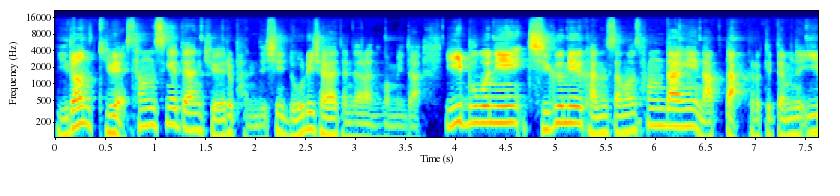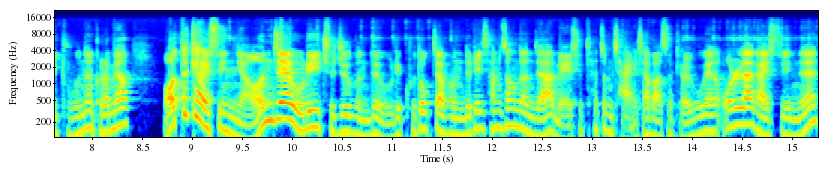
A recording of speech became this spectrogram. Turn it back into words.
이런 기회, 상승에 대한 기회를 반드시 노리셔야 된다는 겁니다. 이 부분이 지금일 가능성은 상당히 낮다. 그렇기 때문에 이 부분은 그러면 어떻게 할수 있냐? 언제 우리 주주분들, 우리 구독자분들이 삼성전자 매수 타점 잘 잡아서 결국에는 올라갈 수 있는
